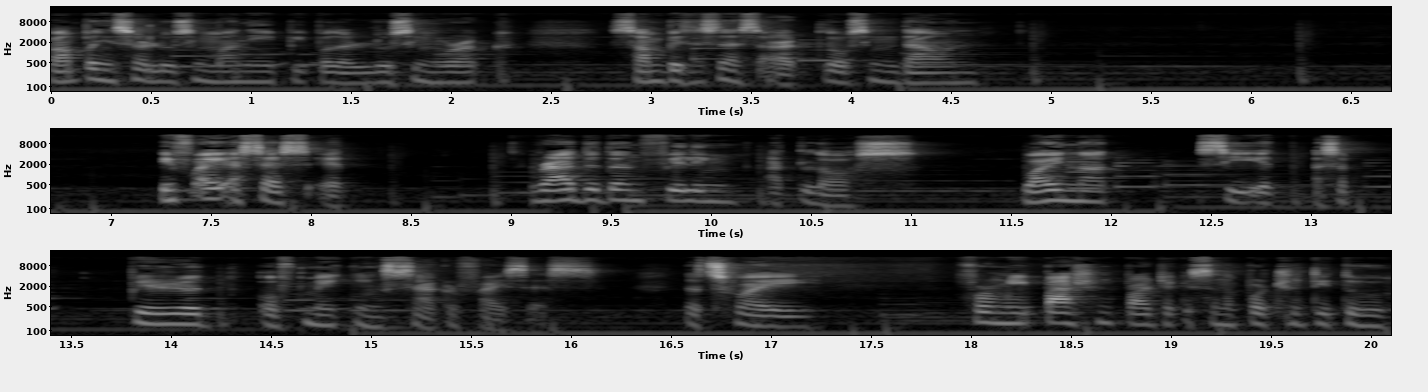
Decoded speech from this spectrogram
companies are losing money, people are losing work, some businesses are closing down. If I assess it, rather than feeling at loss, why not see it as a period of making sacrifices? That's why, for me, Passion Project is an opportunity to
